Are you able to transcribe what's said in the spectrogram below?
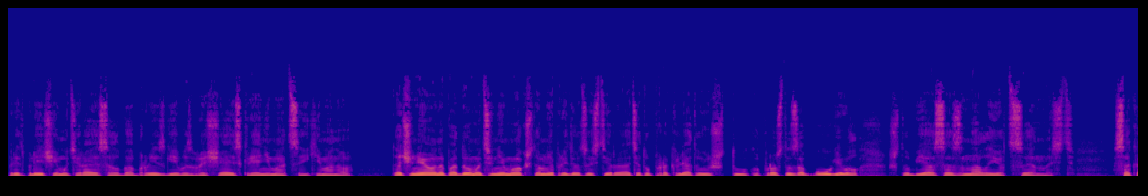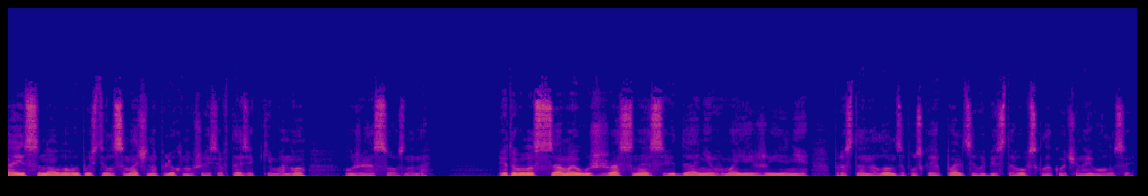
предплечьем утирая со лба брызги и возвращаясь к реанимации кимоно. Точнее, он и подумать не мог, что мне придется стирать эту проклятую штуку. Просто запугивал, чтобы я осознал ее ценность. Сакаи снова выпустил смачно плюхнувшееся в тазик кимоно, уже осознанно. «Это было самое ужасное свидание в моей жизни», — простонал он, запуская пальцы в и без того всклокоченные волосы.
